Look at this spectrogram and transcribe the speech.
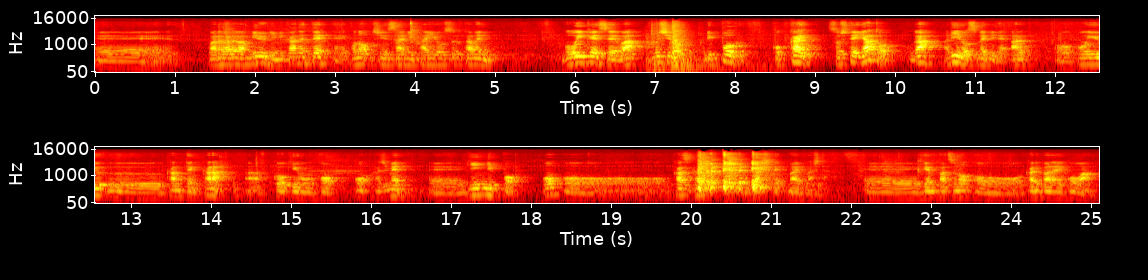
えー我々は見るに見かねて、この震災に対応するために合意形成はむしろ立法府、国会、そして野党がリードすべきである。こういう観点から復興基本法をはじめ、議員立法を数々出してまいりました、え原発の仮払い法案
